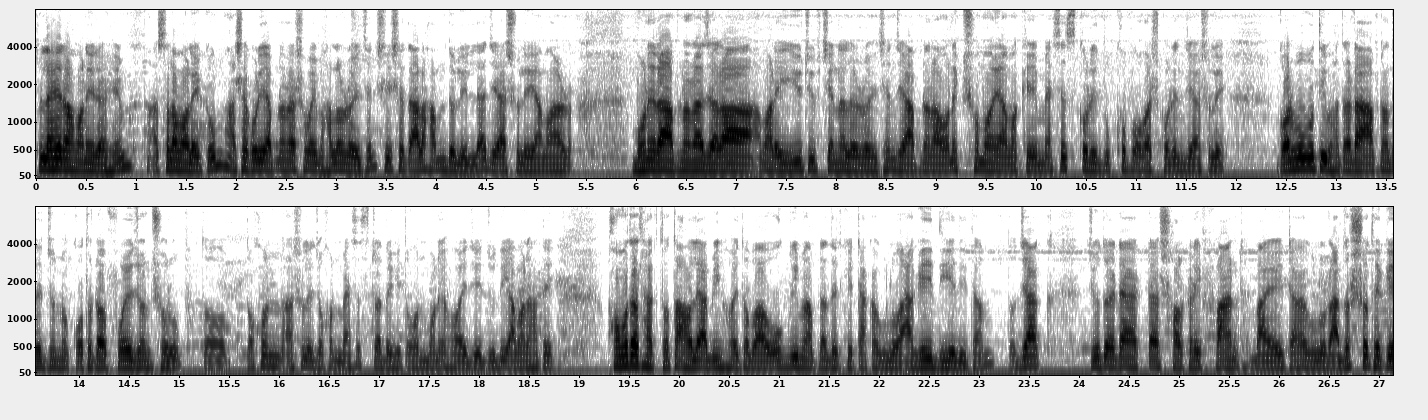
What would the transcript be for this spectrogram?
বিসমিল্লাহির রহমান রাহিম। আসসালামু আলাইকুম। আশা করি আপনারা সবাই ভালো রয়েছেন। সেই সাথে আলহামদুলিল্লাহ যে আসলে আমার বোনেরা, আপনারা যারা আমার এই ইউটিউব চ্যানেলে রয়েছেন, যে আপনারা অনেক সময় আমাকে মেসেজ করে দুঃখ প্রকাশ করেন যে আসলে গর্ভবতী ভাতাটা আপনাদের জন্য কতটা প্রয়োজন স্বরূপ তো তখন আসলে যখন মেসেজটা দেখি, তখন মনে হয় যে যদি আমার হাতে ক্ষমতা থাকতো, তাহলে আমি হয়তো বা অগ্রিম আপনাদেরকে টাকাগুলো আগেই দিয়ে দিতাম। তো যাক, যেহেতু এটা একটা সরকারি ফান্ড বা এই টাকাগুলো রাজস্ব থেকে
